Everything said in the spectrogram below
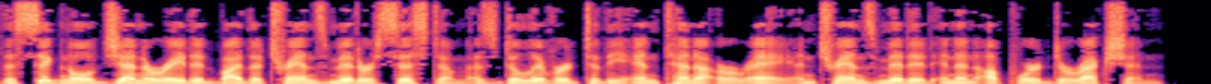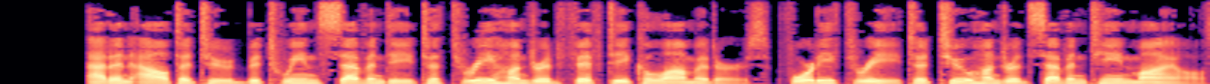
the signal generated by the transmitter system is delivered to the antenna array and transmitted in an upward direction. At an altitude between 70 to 350 kilometers, 43 to 217 miles,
